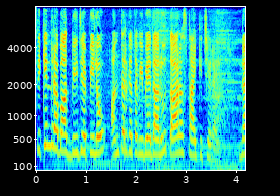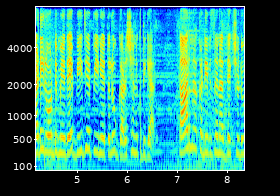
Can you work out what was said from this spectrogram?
సికింద్రాబాద్ బీజేపీలో అంతర్గత విభేదాలు తారాస్థాయికి చేరాయి. నడి రోడ్డు మీదే బీజేపీ నేతలు ఘర్షణకు దిగారు. తార్నాక డివిజన్ అధ్యక్షుడు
